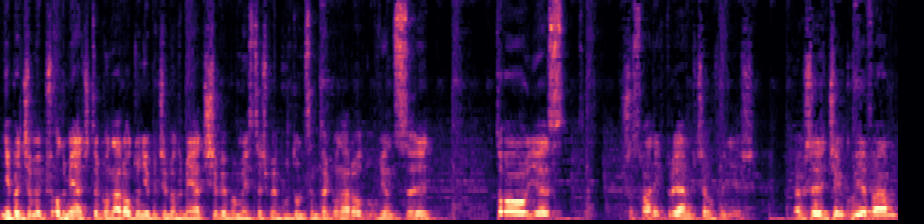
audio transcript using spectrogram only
nie będziemy odmieniać tego narodu, nie będziemy odmieniać siebie, bo my jesteśmy budulcem tego narodu. Więc y, to jest przesłanie, które ja bym chciał wynieść. Także dziękuję Wam.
